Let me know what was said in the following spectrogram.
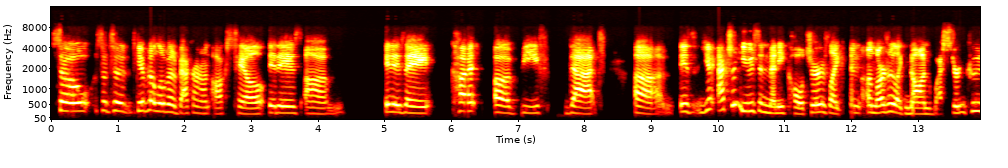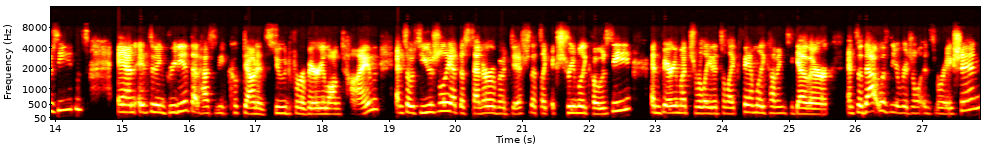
So so to give a little bit of background on oxtail, it is um it is a cut of beef that um is actually used in many cultures like and, and largely like non-western cuisines and it's an ingredient that has to be cooked down and stewed for a very long time and so it's usually at the center of a dish that's like extremely cozy and very much related to like family coming together. And so that was the original inspiration.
